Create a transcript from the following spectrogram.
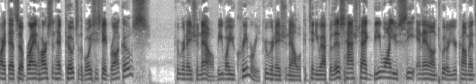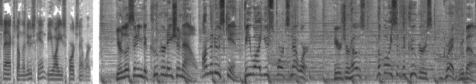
All right, that's uh, Bryan Harsin, head coach of the Boise State Broncos. Cougar Nation Now. BYU Creamery. Cougar Nation Now will continue after this. Hashtag BYUCNN on Twitter. Your comments next on the Nu Skin, BYU Sports Network. You're listening to Cougar Nation Now on the Nu Skin, BYU Sports Network. Here's your host, the voice of the Cougars, Greg Wrubell.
